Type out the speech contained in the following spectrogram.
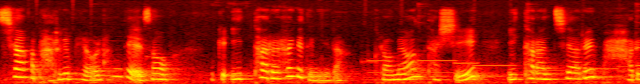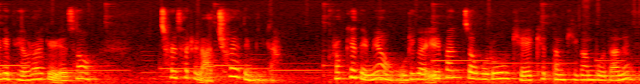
치아가 바르게 배열한 데에서 이렇게 이탈을 하게 됩니다. 그러면 다시 이탈한 치아를 바르게 배열하기 위해서 철사를 낮춰야 됩니다. 그렇게 되면 우리가 일반적으로 계획했던 기간보다는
